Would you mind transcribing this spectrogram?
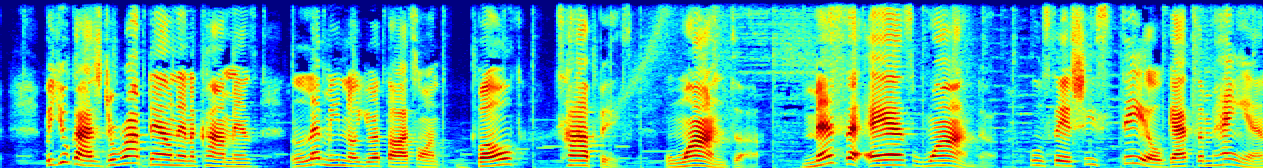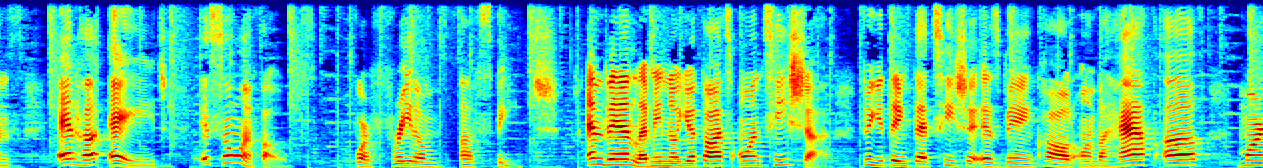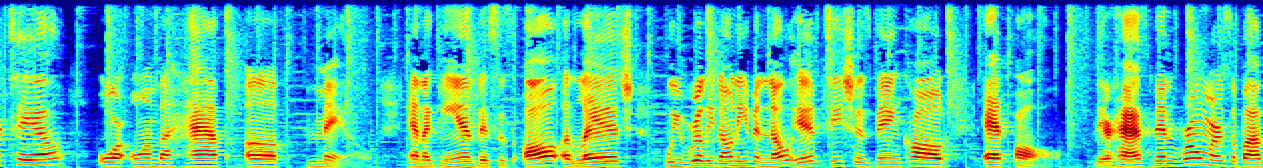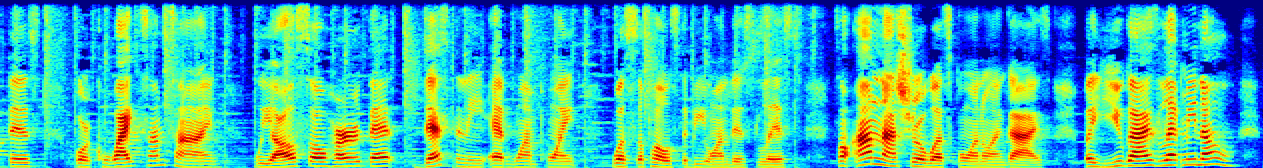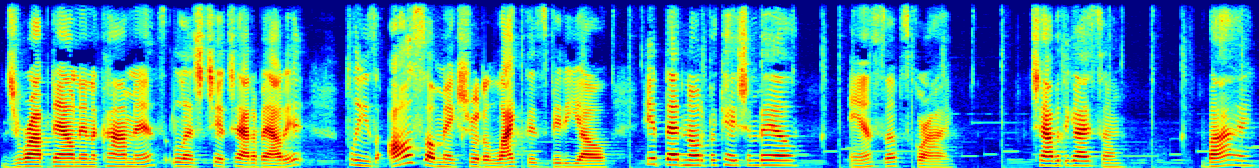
But you guys, drop down in the comments. Let me know your thoughts on both topics. Wanda, messy ass Wanda, who says she still got them hands at her age, is suing folks for freedom of speech. And then let me know your thoughts on Tisha. Do you think that Tisha is being called on behalf of Martell or on behalf of Mel? And again, this is all alleged. We really don't even know if Tisha is being called at all. There has been rumors about this for quite some time. We also heard that Destiny at one point was supposed to be on this list. So I'm not sure what's going on, guys. But you guys let me know. Drop down in the comments. Let's chit chat about it. Please also make sure to like this video, hit that notification bell, and subscribe. Chat with you guys soon. Bye.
